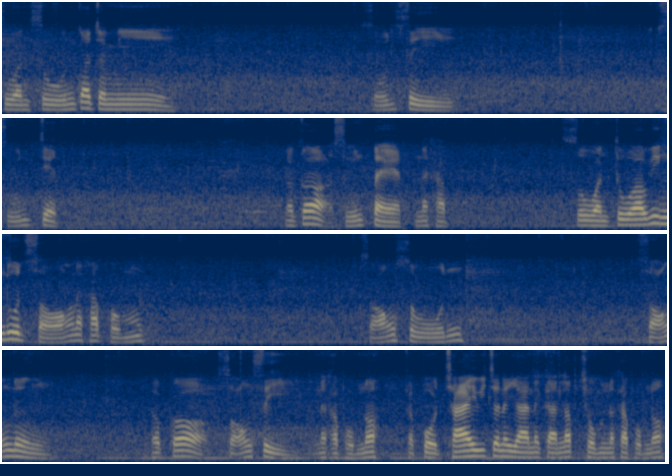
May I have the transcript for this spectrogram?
ส่วนศูนย์ก็จะมีศูนย์สี่ศูนย์เจ็ดแล้วก็ศูนย์แปดนะครับ ส่วนตัววิ่งรูดสองนะครับผม สองศูนย์สองหนึ่งแล้วก็24นะครับผมเนาะกับโปรดใช้วิจารณญาณในการรับชมนะครับผมเนาะ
